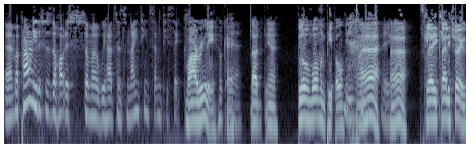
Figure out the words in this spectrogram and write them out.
Um, apparently, this is the hottest summer we had since 1976. Wow, really? Okay. Yeah. That yeah. Glowing woman people. yeah. There you go. yeah. It's clearly clearly true.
